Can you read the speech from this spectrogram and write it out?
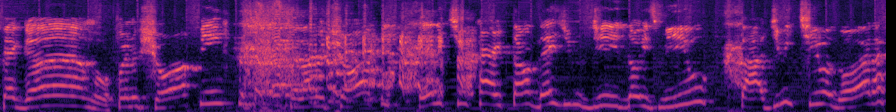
pegamos, foi no shopping, foi lá no shopping, ele tinha o cartão desde de 2000, tá, admitiu agora.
